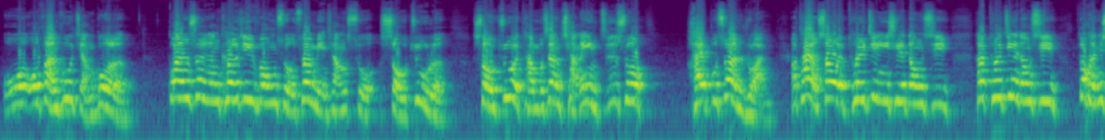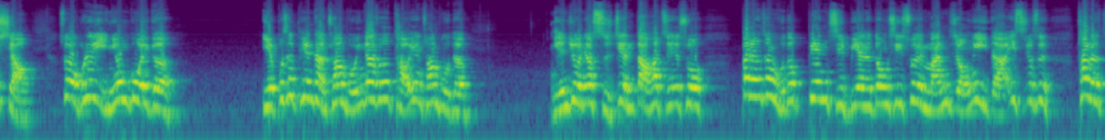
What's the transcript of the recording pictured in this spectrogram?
我我反复讲过了，关税跟科技封锁算勉强锁守住了，守住也谈不上强硬，只是说还不算软。然后他有稍微推进一些东西，他推进的东西都很小。所以我不是引用过一个，也不是偏袒川普，应该说讨厌川普的研究人叫史建道，他直接说拜登政府都编辑别人的东西，所以蛮容易的，意思就是。他的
